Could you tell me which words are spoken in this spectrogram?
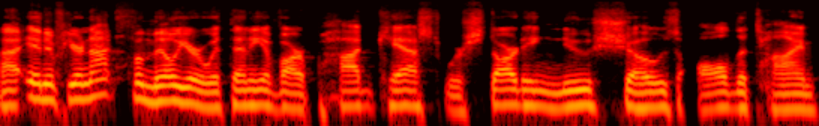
Uh, and if you're not familiar with any of our podcasts, we're starting new shows all the time.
